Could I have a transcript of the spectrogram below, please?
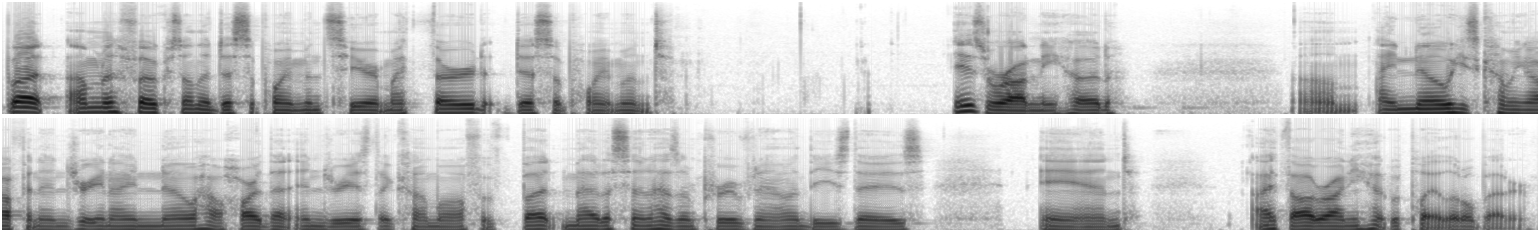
But I'm going to focus on the disappointments here. My third disappointment is Rodney Hood. Um, I know he's coming off an injury, and I know how hard that injury is to come off of, but medicine has improved now these days, and I thought Rodney Hood would play a little better,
